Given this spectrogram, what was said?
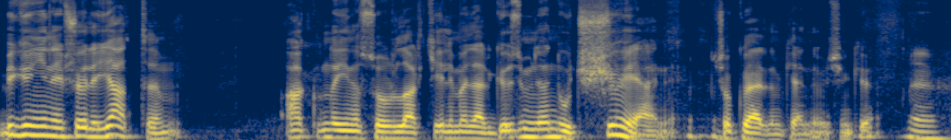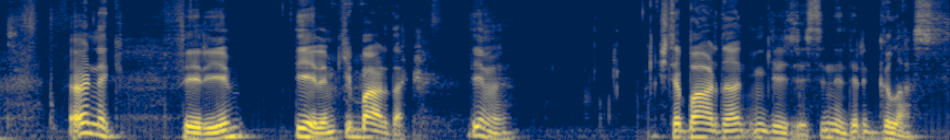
Bir gün yine şöyle yattım. Aklımda yine sorular, kelimeler gözümün önünde uçuşuyor yani. Çok verdim kendimi çünkü. Evet. Örnek vereyim. Diyelim ki bardak. Değil mi? İşte bardağın İngilizcesi nedir? Glass.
